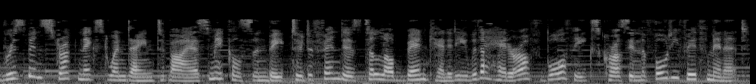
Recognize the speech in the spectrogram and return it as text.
Brisbane struck next when Dane Tobias Mikkelsen beat two defenders to lob Ben Kennedy with a header off Bautheac's cross in the 45th minute.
